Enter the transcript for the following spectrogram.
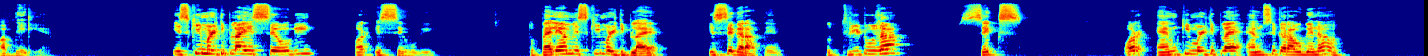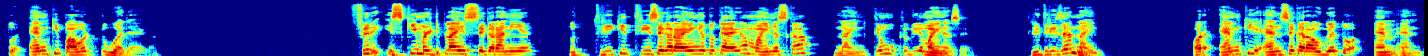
अब देखिए। इसकी मल्टीप्लाई इससे होगी और इससे होगी। तो पहले हम इसकी मल्टीप्लाई इससे कराते हैं। तो थ्री टू ज़ा सिक्स और m की मल्टीप्लाई m से कराओगे ना तो m की पावर टू आ जाएगा। फिर इसकी मल्टीप्लाई इससे करानी है तो थ्री की थ्री से कराएँगे तो क्या आएगा माइनस का नाइन क्यों? क्योंकि ये माइनस है। थ्री थ्री ज़ा नाइन और m की n से कराओगे तो एम एन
